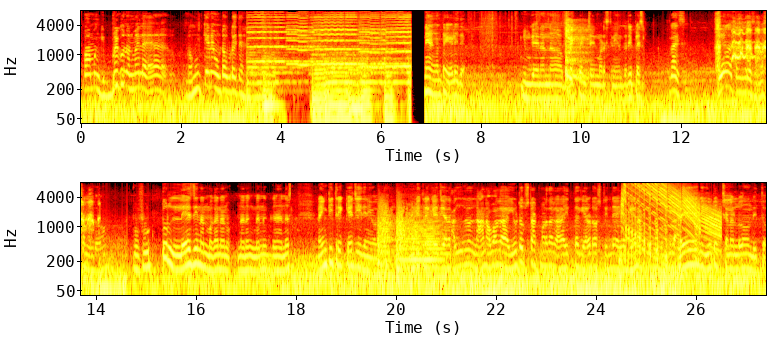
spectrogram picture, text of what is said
ಅಪ್ಪ ಅಮ್ಮಂಗೆ ಇಬ್ರಿಗೂ ನನ್ನ ಮೇಲೆ ನಂಬಿಕೆನೇ ಉಂಟೋಗ್ಬಿಟ್ಟೈತೆ ಹಂಗಂತ ಹೇಳಿದೆ. ನಿಮಗೆ ನನ್ನ ಬ್ರೇಕ್ ಪೇಂಟ್ ಚೇಂಜ್ ಮಾಡಿಸ್ತೀನಿ ಅಂತ ರಿಪ್ಲೇಸ್ ಗಾಯ್ಸ್ ಏನಂತ ಅಂದರೆ ಸಮಸ್ಯೆ ನಂದು ಫುಟ್ಟು ಲೇಜಿ ನನ್ನ ಮಗ ನಾನು. ನನಗೆ ನನಗೆ ಅನ್ನಿಸ್ ನೈಂಟಿ ತ್ರೀ ಕೆ ಜಿ ಇದ್ದೀನಿ ಇವಾಗ. ನೈಂಟಿ ತ್ರೀ ಕೆ ಜಿ ಅಂದ್ರೆ ಅಲ್ಲ ನಾನು ಅವಾಗ ಯೂಟ್ಯೂಬ್ ಸ್ಟಾರ್ಟ್ ಮಾಡಿದಾಗ ಇದ್ದಾಗ ಎರಡು ವರ್ಷದ ಹಿಂದೆ ಇವಾಗ. ಹಳೇದು ಯೂಟ್ಯೂಬ್ ಚಾನಲ್ಲು ಒಂದಿತ್ತು.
